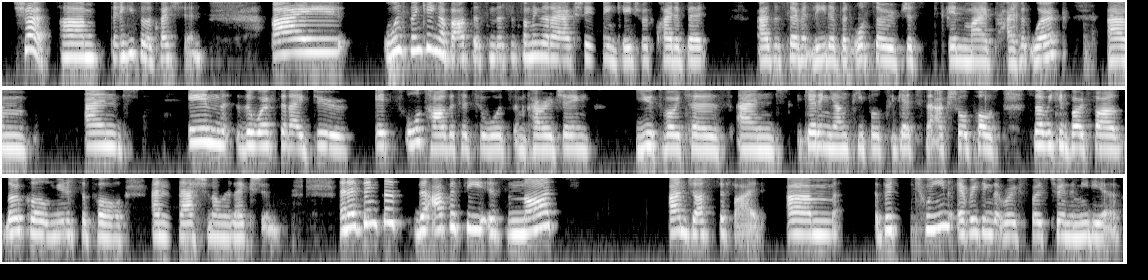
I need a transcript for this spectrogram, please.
Sure. Um, thank you for the question. I was thinking about this, and this is something that I actually engage with quite a bit as a servant leader, but also just in my private work. Um, and in the work that I do, it's all targeted towards encouraging youth voters and getting young people to get to the actual polls so that we can vote for our local, municipal, and national elections. And I think that the apathy is not unjustified um, between everything that we're exposed to in the media.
